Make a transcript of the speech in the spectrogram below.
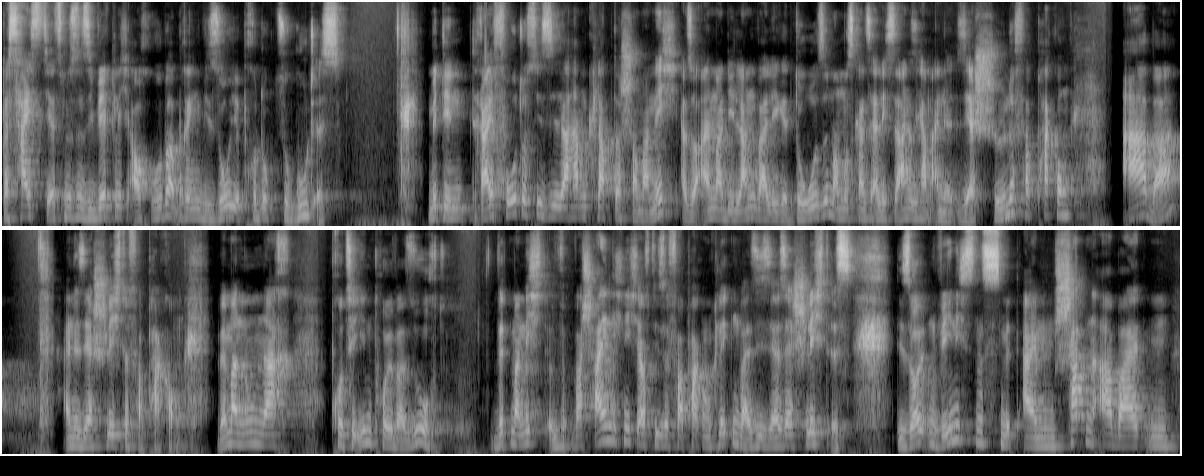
Das heißt, jetzt müssen Sie wirklich auch rüberbringen, wieso Ihr Produkt so gut ist. Mit den drei Fotos, die Sie da haben, klappt das schon mal nicht. Also einmal die langweilige Dose. Man muss ganz ehrlich sagen, Sie haben eine sehr schöne Verpackung, aber eine sehr schlichte Verpackung. Wenn man nun nach Proteinpulver sucht, wird man nicht, wahrscheinlich nicht auf diese Verpackung klicken, weil sie sehr, sehr schlicht ist. Die sollten wenigstens mit einem Schatten arbeiten,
